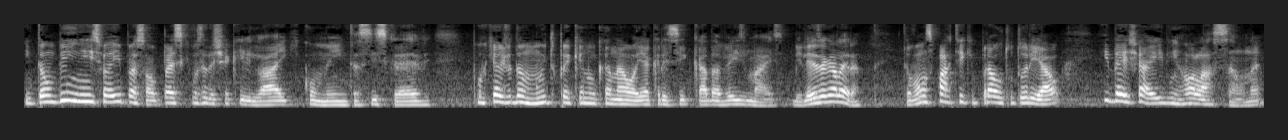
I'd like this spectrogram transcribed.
Então, de início aí, pessoal, peço que você deixe aquele like, comenta, se inscreve, porque ajuda muito o pequeno canal aí a crescer cada vez mais, beleza, galera? Então vamos partir aqui para o tutorial e deixar aí de enrolação, né?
